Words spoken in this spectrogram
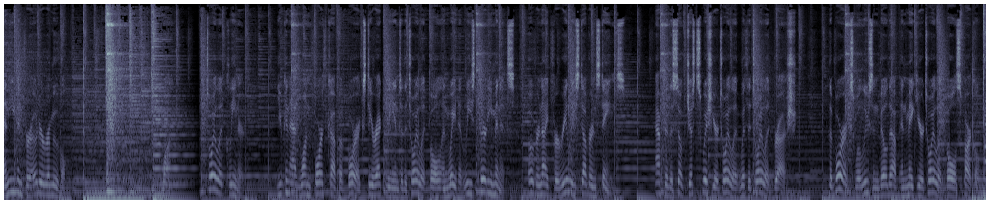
and even for odor removal. 1. Toilet Cleaner. You can add 1 4th cup of borax directly into the toilet bowl and wait at least 30 minutes, overnight for really stubborn stains. After the soak just swish your toilet with a toilet brush. The borax will loosen build up and make your toilet bowl sparkle. 2.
